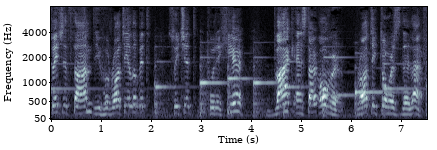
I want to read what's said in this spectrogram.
switch the thumb, you rotate a little bit, switch it, put it here, back and start over. Rotate towards the left.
